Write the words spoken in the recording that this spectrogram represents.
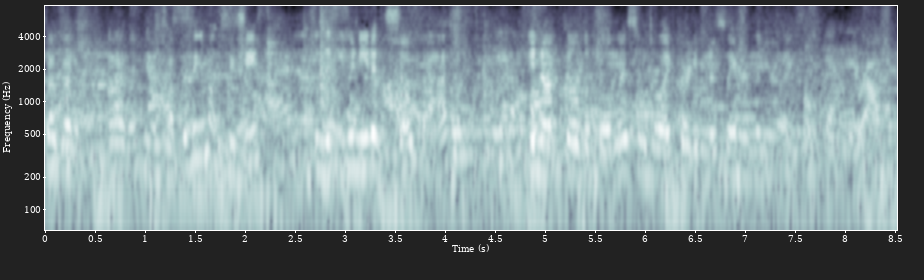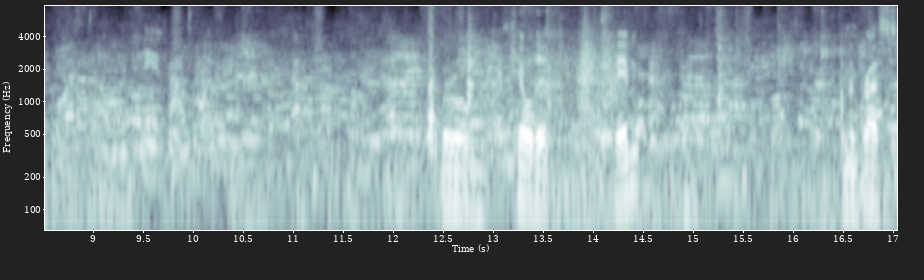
So good. I like hand. The thing about sushi is that you can eat it so fast and not feel the fullness until like 30 minutes later, and then you're like, you're out. I ate way too much. Boom. Killed it. Babe? I'm impressed.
